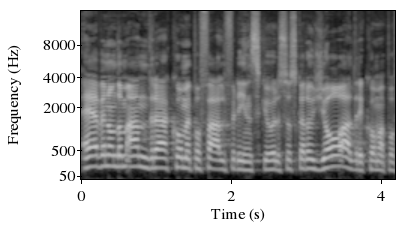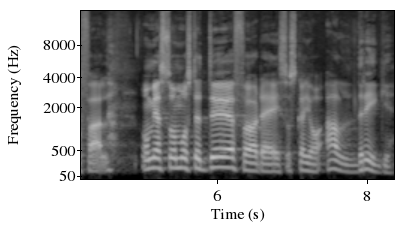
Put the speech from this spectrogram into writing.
Även om de andra kommer på fall för din skull så ska då jag aldrig komma på fall. Om jag så måste dö för dig så ska jag aldrig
